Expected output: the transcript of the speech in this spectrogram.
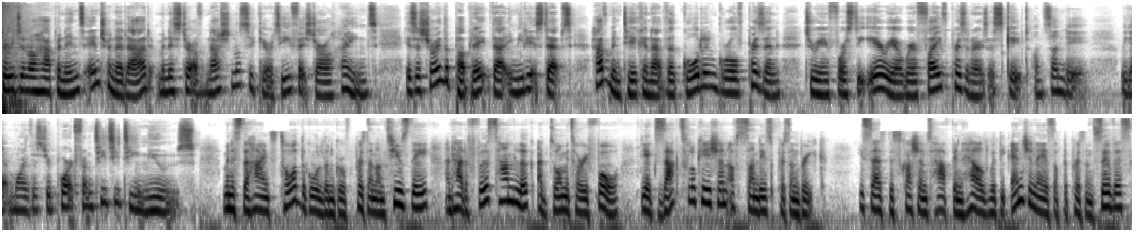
To regional happenings in Trinidad, Minister of National Security Fitzgerald Hinds is assuring the public that immediate steps have been taken at the Golden Grove prison to reinforce the area where five prisoners escaped on Sunday. We get more of this report from TTT News. Minister Hinds toured the Golden Grove prison on Tuesday and had a first hand look at Dormitory 4, the exact location of Sunday's prison break. He says discussions have been held with the engineers of the prison service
